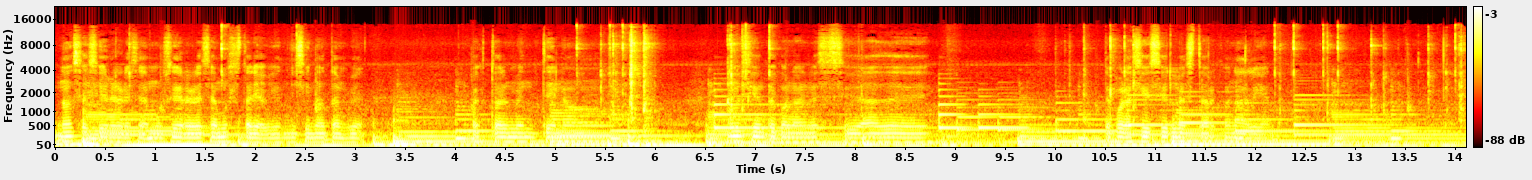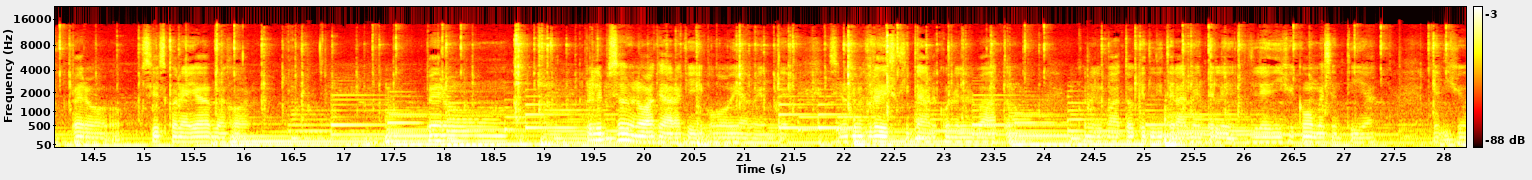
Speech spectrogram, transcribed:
no sé si regresemos. Si regresemos estaría bien. Y si no, también actualmente no, me siento con la necesidad de, de, por así decirlo, estar con alguien. Pero si es con ella, mejor. Pero, el episodio no va a quedar aquí, obviamente. Sino que me quiero desquitar con el vato. Con el vato que literalmente le, le dije cómo me sentía. Le dije,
